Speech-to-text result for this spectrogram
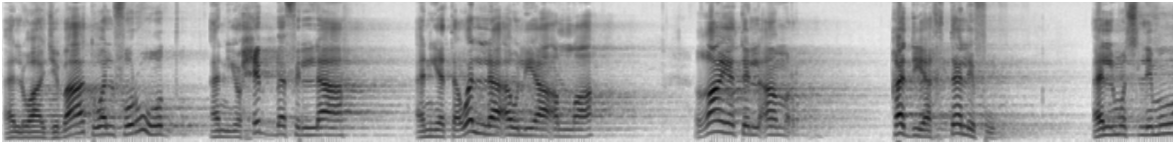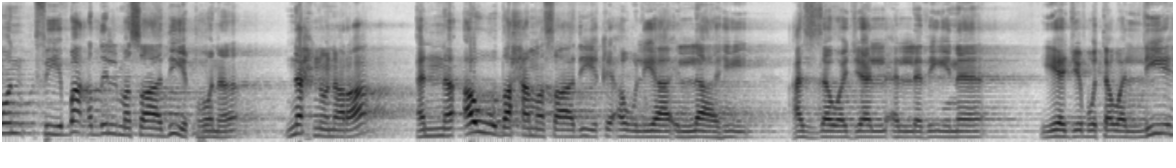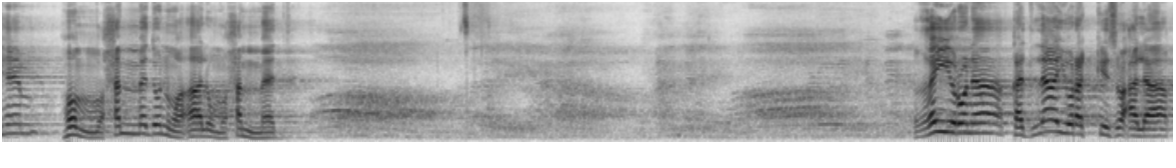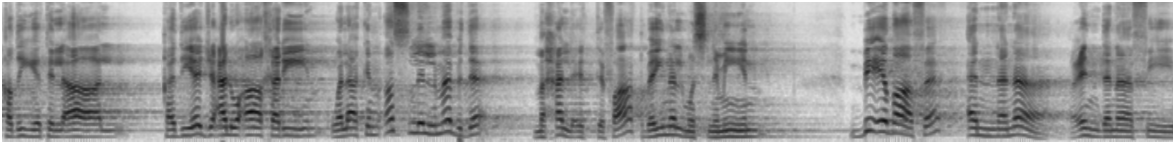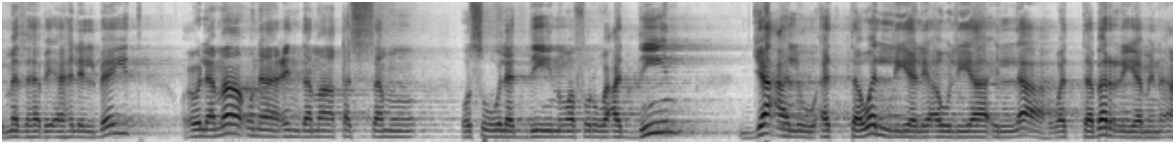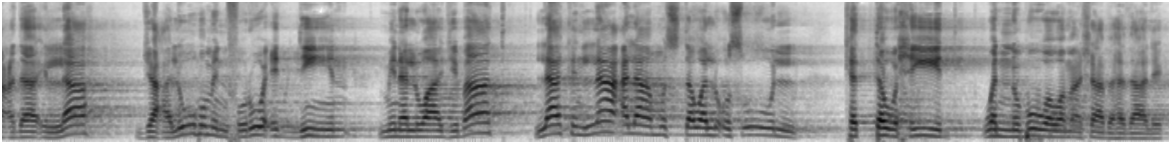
الواجبات والفروض أن يحب في الله أن يتولى أولياء الله. غاية الأمر قد يختلف المسلمون في بعض المصاديق هنا. نحن نرى أن أوضح مصاديق أولياء الله عز وجل الذين يجب توليهم هم محمد وآل محمد. غيرنا قد لا يركز على قضية الآل قد يجعل آخرين ولكن أصل المبدأ محل اتفاق بين المسلمين. بإضافة أننا عندنا في مذهب أهل البيت علماؤنا عندما قسموا أصول الدين وفروع الدين جعلوا التولي لأولياء الله والتبري من أعداء الله جعلوه من فروع الدين من الواجبات لكن لا على مستوى الأصول كالتوحيد والنبوة وما شابه ذلك.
